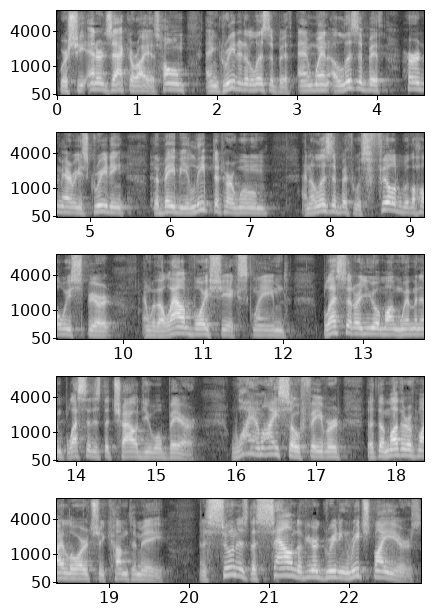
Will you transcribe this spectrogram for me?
where she entered Zachariah's home and greeted Elizabeth. And when Elizabeth heard Mary's greeting, the baby leaped at her womb, and Elizabeth was filled with the Holy Spirit. And with a loud voice, she exclaimed, Blessed are you among women, and blessed is the child you will bear. Why am I so favored that the mother of my Lord should come to me? And as soon as the sound of your greeting reached my ears,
